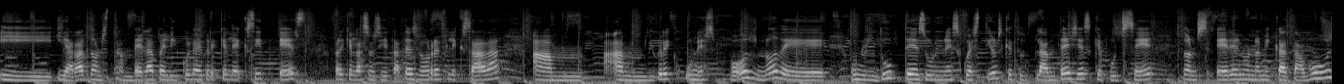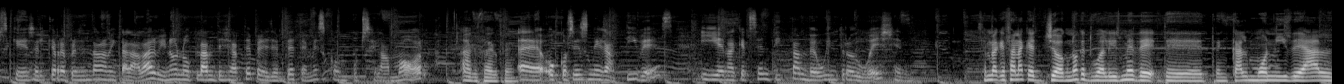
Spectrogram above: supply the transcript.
i, i ara doncs també la pel·lícula jo crec que l'èxit és perquè la societat es veu reflexada amb, amb jo crec, un espòs, no? de, uns dubtes, unes qüestions que tu et planteges que potser doncs, eren una mica tabús, que és el que representa una mica la Barbie, no, no plantejar-te, per exemple, temes com potser la mort Exacte. eh, o coses negatives i en aquest sentit també ho introdueixen. Sembla que fan aquest joc, no? aquest dualisme de, de trencar el món ideal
